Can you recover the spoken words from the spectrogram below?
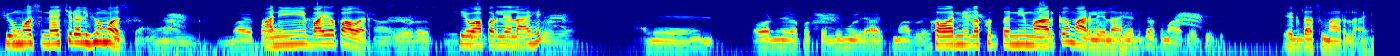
humus natural humus bio आणि बायो पॉवर हा एवढं हे वापरलेलं आहे. आणि फवारणीला फक्त लिंबुळे आर्क मारले. फवारणीला फक्त निमार्क मारलेलं आहे. एकदाच मारले एकदाच मारलं आहे.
